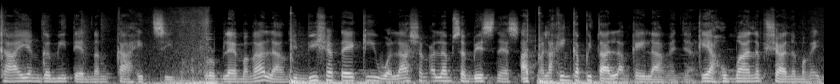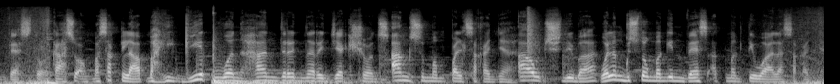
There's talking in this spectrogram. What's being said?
kayang gamitin ng kahit sino. Problema nga lang, hindi siya techie, wala siyang alam sa business at malaking kapital ang kailangan niya. Kaya humanap siya ng mga investor. Kaso ang masaklap, mahigit 100 na rejections ang sumampal sa kanya. Ouch, di ba? Walang gustong mag-invest at magtiwala sa kanya.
